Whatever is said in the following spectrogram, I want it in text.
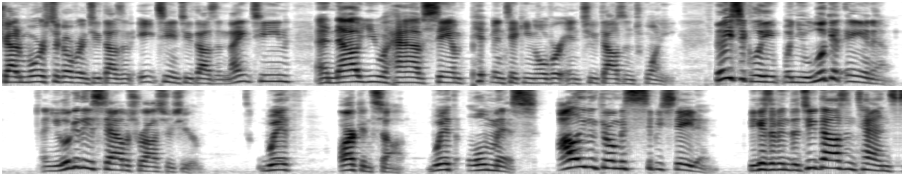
Chad Morris took over in 2018 and 2019. And now you have Sam Pittman taking over in 2020 basically, when you look at A&M and you look at the established rosters here with Arkansas, with Ole Miss, I'll even throw Mississippi State in because if in the 2010s,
